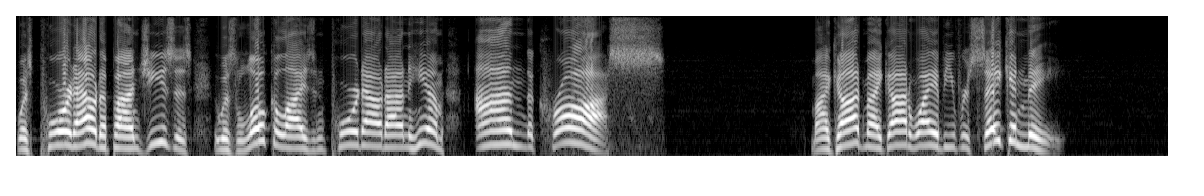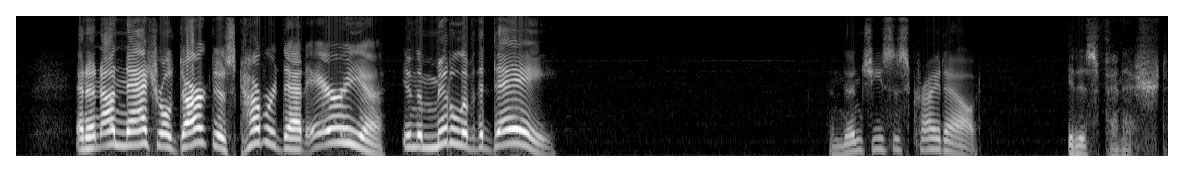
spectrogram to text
was poured out upon Jesus. It was localized and poured out on him on the cross. My God, my God, why have you forsaken me? And an unnatural darkness covered that area in the middle of the day. And then Jesus cried out, It is finished.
